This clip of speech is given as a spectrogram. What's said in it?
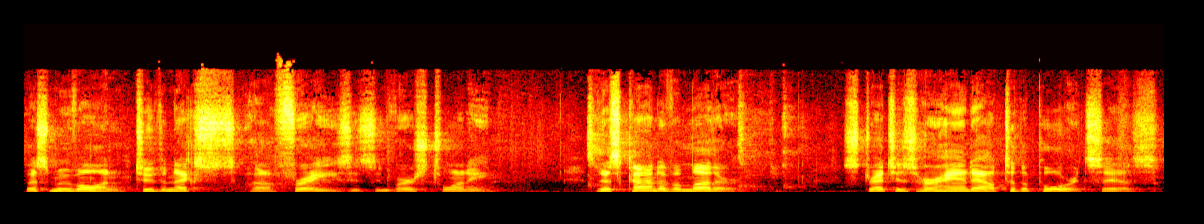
Let's move on to the next uh, phrase. It's in verse 20. This kind of a mother stretches her hand out to the poor, it says.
